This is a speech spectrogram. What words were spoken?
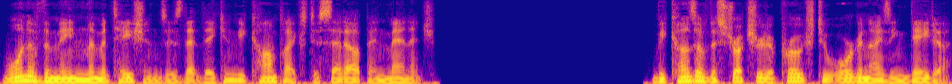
One of the main limitations is that they can be complex to set up and manage. Because of the structured approach to organizing data,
